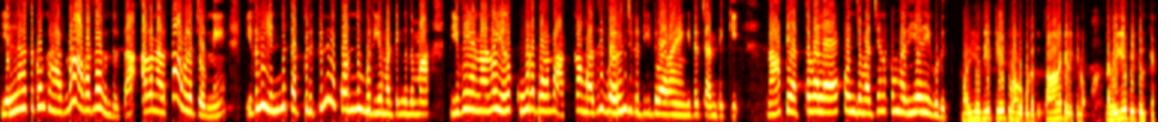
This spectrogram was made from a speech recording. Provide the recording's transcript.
எல்லாத்துக்கும் காரணம் அவ தான் இருந்திருக்கா அதனாலதான் அவளை சொன்னேன். இதுல என்ன தப்பு இருக்குன்னு எனக்கு ஒண்ணும் புரிய மாட்டேங்குதுமா இவன் என்னானோ ஏதோ கூட பிறந்த அக்கா மாதிரி வரிஞ்சு கட்டிக்கிட்டு வரான் என்கிட்ட சண்டைக்கு. நான் போய் அத்தவளை கொஞ்சமாச்சும் எனக்கு மரியாதையை கொடு. மரியாதையே கேட்டு வாங்க கூடாது தானா கிடைக்கணும். நான் வெளியே போயிட்டு இருக்கேன்.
